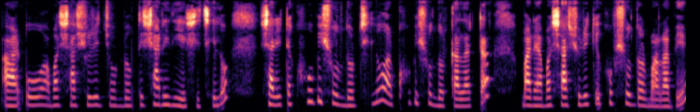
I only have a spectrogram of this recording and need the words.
আর ও আমার শাশুড়ির জন্য একটি শাড়ি নিয়ে এসেছিল। শাড়িটা খুবই সুন্দর ছিল আর খুবই সুন্দর কালারটা। মানে আমার শাশুড়িকে খুব সুন্দর মানাবে।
